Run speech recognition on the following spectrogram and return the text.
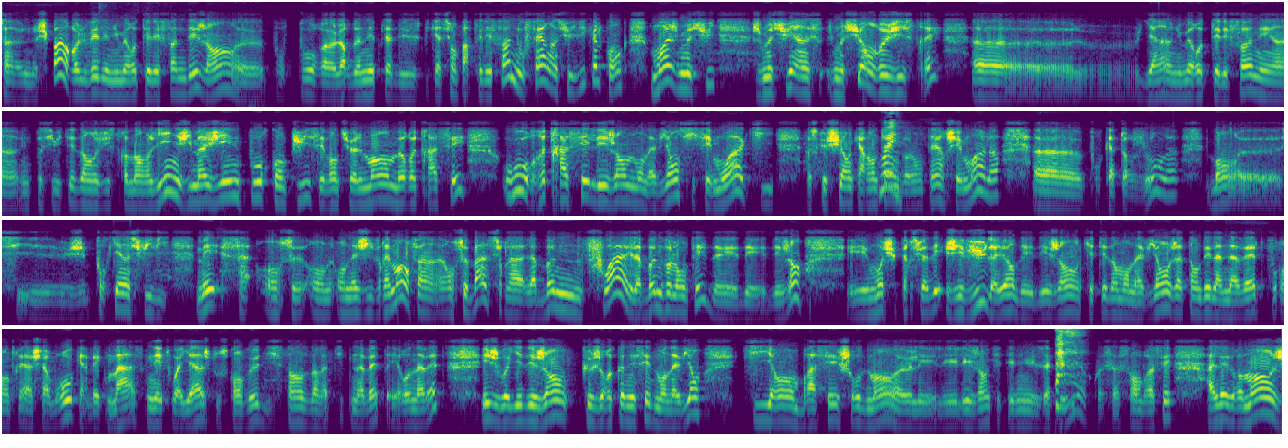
ça, je sais pas, relever les numéros de téléphone des gens pour, pour leur donner peut-être des explications par téléphone ou faire un suivi quelconque. Moi, je me suis, je me suis, je me suis enregistré. Il y a un numéro de téléphone et une possibilité d'enregistrement en ligne, j'imagine, pour qu'on puisse éventuellement me retracer ou retracer les gens de mon avion si c'est moi qui, parce que je suis en quarantaine volontaire chez moi là, euh, pour 14 jours là, bon, euh, si, pour qu'il y ait un suivi. Mais ça, on, se, on, agit vraiment, enfin, on se base sur la, bonne foi et la bonne volonté des, des, gens. Et moi, je suis persuadé, j'ai vu d'ailleurs des, des gens qui étaient dans mon avion, j'attendais la navette pour entrer à Sherbrooke avec masque, nettoyage, tout ce qu'on veut, distance dans la petite navette, aéronavette, et je voyais des gens que je reconnaissais de mon avion qui embrassaient chaudement euh, les, les, les gens qui étaient venus les accueillir. Quoi. Ça embrasser allègrement.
